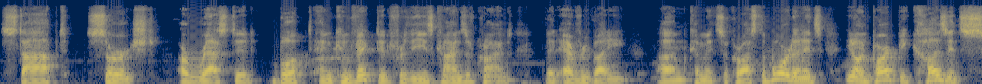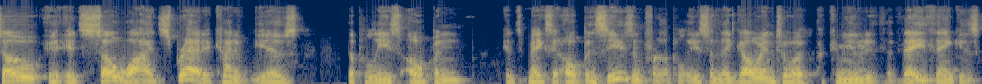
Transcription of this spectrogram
stopped, searched, arrested, booked, and convicted for these kinds of crimes that everybody um, commits across the board. And it's you know in part because it's so it's so widespread, it kind of gives the police open. It makes it open season for the police, and they go into a, a community that they think is.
